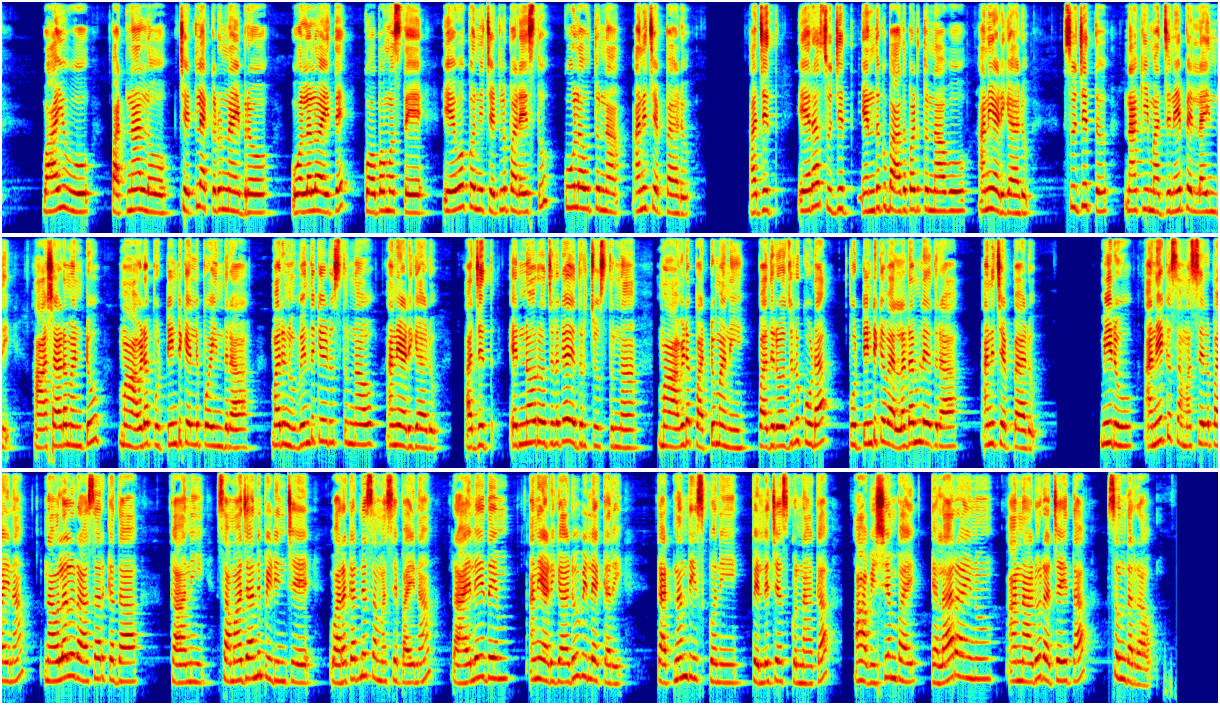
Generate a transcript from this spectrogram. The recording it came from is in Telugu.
వాయువు పట్నాల్లో చెట్లు ఎక్కడున్నాయి బ్రో? ఊళ్ళలో అయితే కోపం వస్తే ఏవో కొన్ని చెట్లు పడేస్తూ కూలవుతున్నా అని చెప్పాడు. అజిత్ ఏరా సుజిత్ ఎందుకు బాధపడుతున్నావు? అని అడిగాడు. సుజిత్ నాకు ఈ మధ్యనే పెళ్ళయింది. ఆషాఢం అంటూ మా ఆవిడ పుట్టింటికి వెళ్ళిపోయిందిరా మరి నువ్వెందుకు ఏడుస్తున్నావు? అని అడిగాడు. అజిత్ ఎన్నో రోజులుగా ఎదురు చూస్తున్నా మా ఆవిడ పట్టుమని పది రోజులు కూడా పుట్టింటికి వెళ్ళడం లేదురా అని చెప్పాడు. మీరు అనేక సమస్యలపైన నవలలు రాశారు కదా. కానీ సమాజాన్ని పీడించే వరకట్న సమస్య పైన రాయలేదేం? అని అడిగాడు విలేకరి. కట్నం తీసుకొని పెళ్ళి చేసుకున్నాక ఆ విషయంపై ఎలా రాయను? అన్నాడు రచయిత సుందర్రావు.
